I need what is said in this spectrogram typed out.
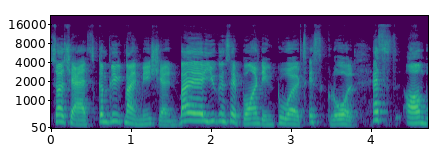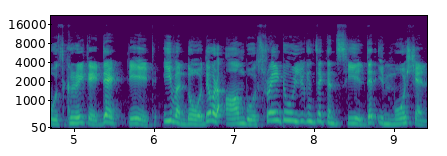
such as complete my mission by you can say pointing towards a scroll. As Anbus gritted their teeth even though they were Anbus trying to you can say conceal their emotion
